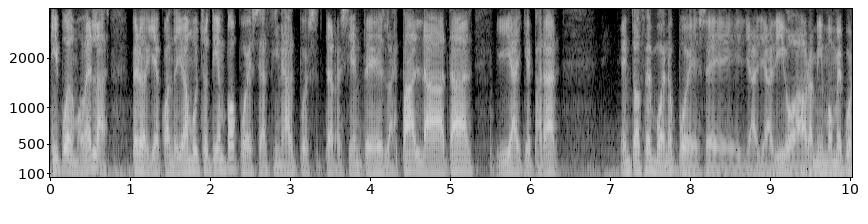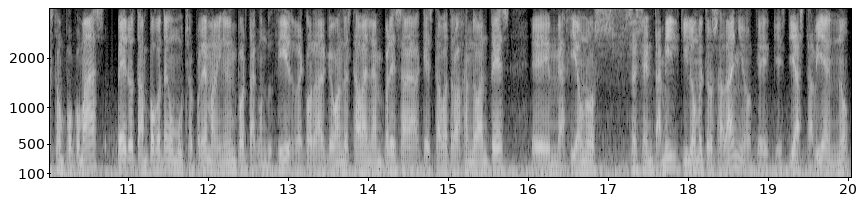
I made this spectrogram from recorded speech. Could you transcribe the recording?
y puedo moverlas. Pero ya cuando lleva mucho tiempo, pues al final pues te resientes la espalda, tal, y hay que parar. Entonces, bueno, pues eh, ya, ya digo, ahora mismo me cuesta un poco más, pero tampoco tengo mucho problema, a mí no me importa conducir. Recordar que cuando estaba en la empresa que estaba trabajando antes, eh, me hacía unos 60.000 kilómetros al año, que, ya está bien, ¿no?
